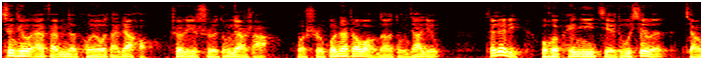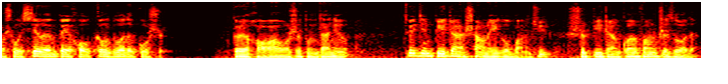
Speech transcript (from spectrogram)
蜻蜓 FM 的朋友，大家好，这里是懂点啥，我是观察者网的董佳宁，在这里我会陪你解读新闻，讲述新闻背后更多的故事。各位好啊，我是董佳宁。最近 B 站上了一个网剧，是 B 站官方制作的，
